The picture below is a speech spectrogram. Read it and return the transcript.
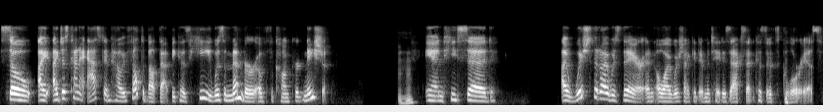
So I, I just kind of asked him how he felt about that because he was a member of the conquered nation. Mhm. and he said, "I wish that I was there." And oh, I wish I could imitate his accent because it's glorious.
